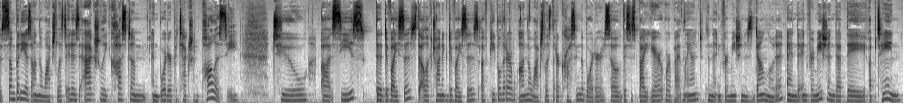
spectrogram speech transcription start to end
somebody is on the watch list, it is actually custom and border protection policy to uh, seize the devices, the electronic devices of people that are on the watch list that are crossing the border. So this is by air or by land, and the information is downloaded, and the information that they obtain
